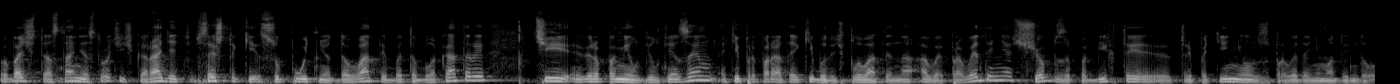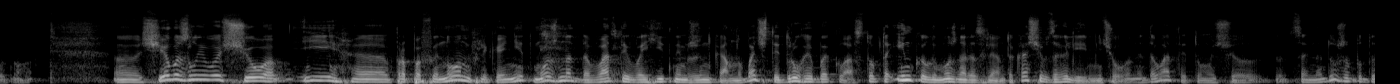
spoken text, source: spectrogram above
ви бачите, остання строчечка радять все ж таки супутньо давати бета-блокатори чи віропаміл ділтіазем, ті препарати, які будуть впливати на АВ-проведення, щоб запобігти е, трипотінню з проведенням один до одного. Е, Ще важливо, що і е, пропофенон, флікайніт можна давати вагітним жінкам. Ну, бачите, другий Б-клас. Тобто інколи можна розглянути. Краще взагалі їм нічого не давати, тому що це не дуже буде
